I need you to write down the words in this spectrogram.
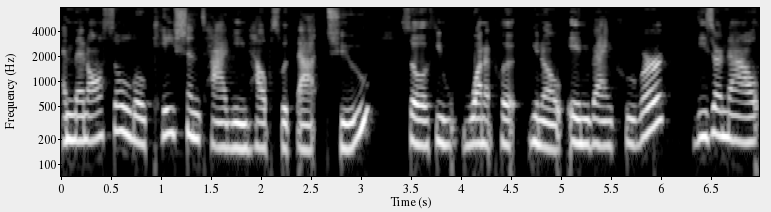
And then also location tagging helps with that too. So if you want to put, you know, in Vancouver, these are now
